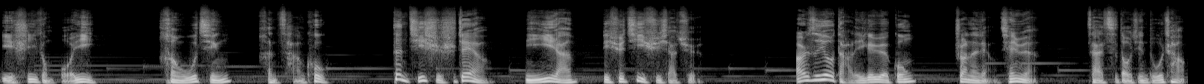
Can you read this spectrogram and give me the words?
也是一种博弈，很无情。”很残酷，但即使是这样，你依然必须继续下去。儿子又打了一个月工，赚了两千元，再次走进赌场，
